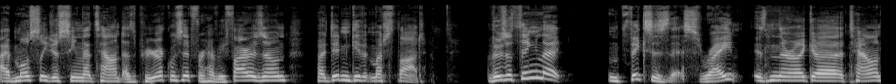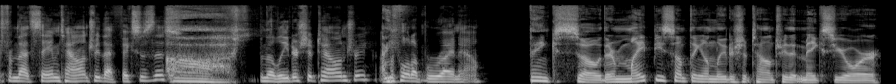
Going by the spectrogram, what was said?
I've mostly just seen that talent as a prerequisite for Heavy Fire Zone, so I didn't give it much thought. There's a thing that fixes this, right? Isn't there like a talent from that same talent tree that fixes this? Oh, from the leadership talent tree? I'm gonna pull it up right now. think so. There might be something on leadership talent tree that makes your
